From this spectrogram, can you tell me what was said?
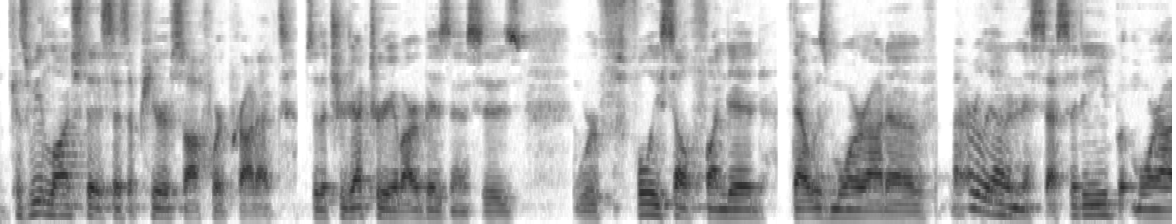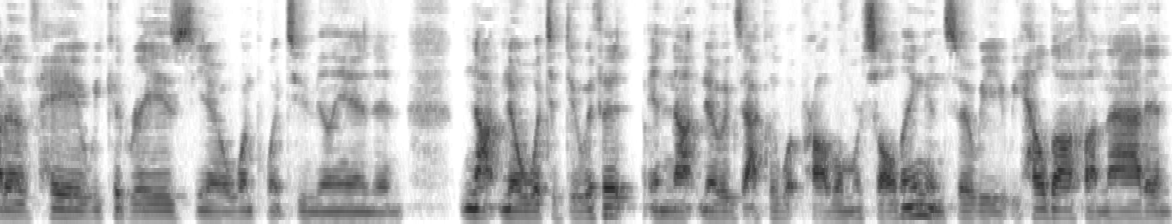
because um, we launched this as a pure software product. So the trajectory of our business is we're fully self-funded. That was more out of not really out of necessity but more out of hey we could raise you know 1.2 million and not know what to do with it and not know exactly what problem we're solving. And so we, we held off on that. And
